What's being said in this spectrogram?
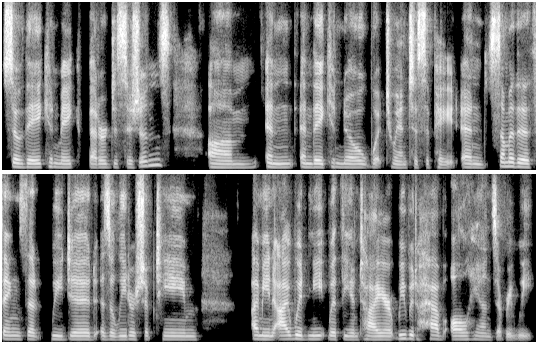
so they can make better decisions. um, and and they can know what to anticipate. And some of the things that we did as a leadership team, I mean, I would meet with the entire. We would have all hands every week.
